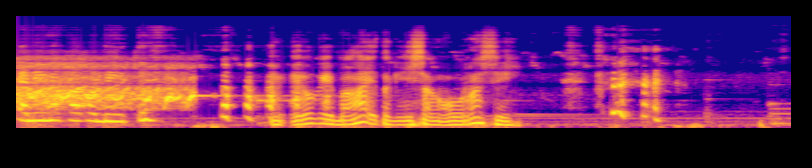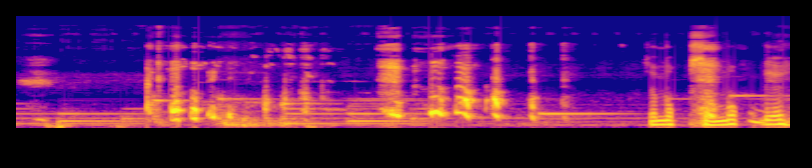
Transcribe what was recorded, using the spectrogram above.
Kanina pa ako dito. Eh, eh, okay ba nga, itag isang oras eh. Samok-samok di.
